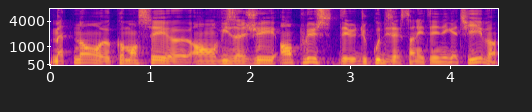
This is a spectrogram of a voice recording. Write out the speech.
maintenant commencer à envisager, en plus du coup des externalités négatives,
